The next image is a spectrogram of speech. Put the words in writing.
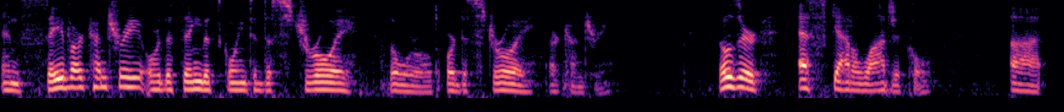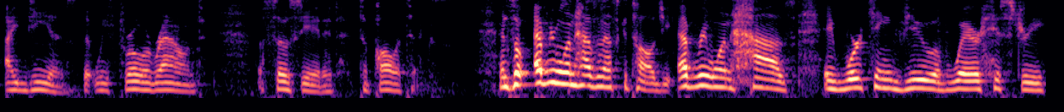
and save our country or the thing that's going to destroy the world or destroy our country. Those are eschatological uh, ideas that we throw around associated to politics. And so everyone has an eschatology. Everyone has a working view of where history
